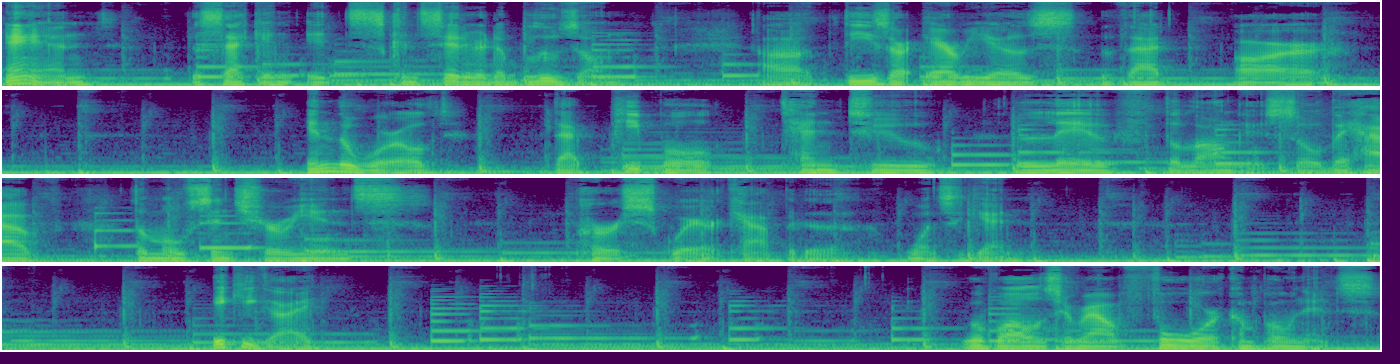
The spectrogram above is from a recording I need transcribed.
And the second, it's considered a blue zone. Uh, these are areas that are in the world that people tend to live the longest. So they have the most centurions per square capita, once again. Ikigai revolves around four components.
